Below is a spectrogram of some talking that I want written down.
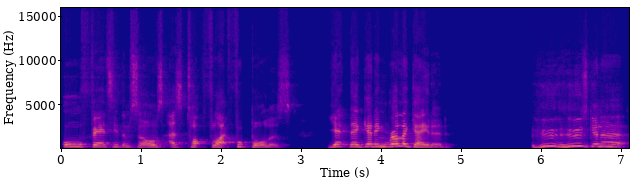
all fancy themselves as top flight footballers, yet they're getting relegated. Who who's gonna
